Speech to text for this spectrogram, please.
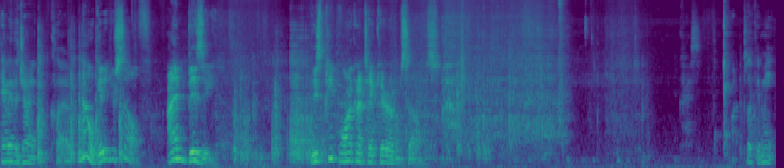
Hand me the giant cloud. No, get it yourself. I'm busy. These people aren't going to take care of themselves. Chris, look at me.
